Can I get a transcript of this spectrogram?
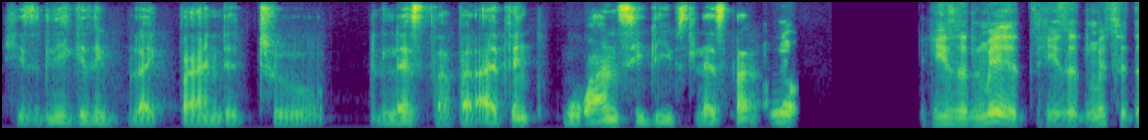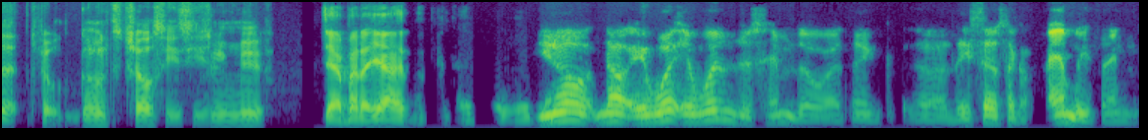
he's legally like binded to Leicester. But I think once he leaves Leicester, no, He's admitted he's admitted that going to Chelsea is his remove. yeah. But uh, yeah, I think I- You know, no, it was it wasn't just him though. I think uh, they said it's like a family thing.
